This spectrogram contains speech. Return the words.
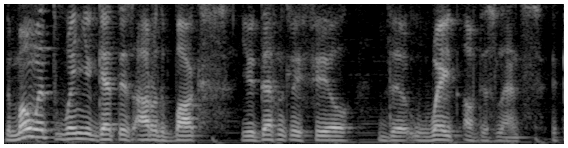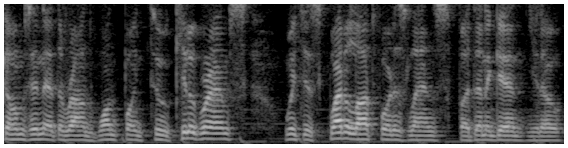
The moment when you get this out of the box, you definitely feel the weight of this lens. It comes in at around 1.2 kilograms, which is quite a lot for this lens. But then again, you know,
